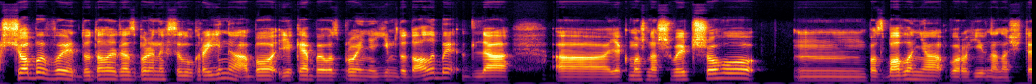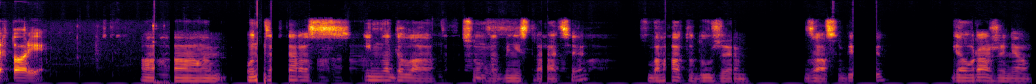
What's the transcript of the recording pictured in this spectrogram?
що би ви додали для Збройних сил України, або яке би озброєння їм додали би для а, як можна швидшого м, позбавлення ворогів на нашій території? А, нас зараз їм надала адміністрація багато дуже засобів для ураження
